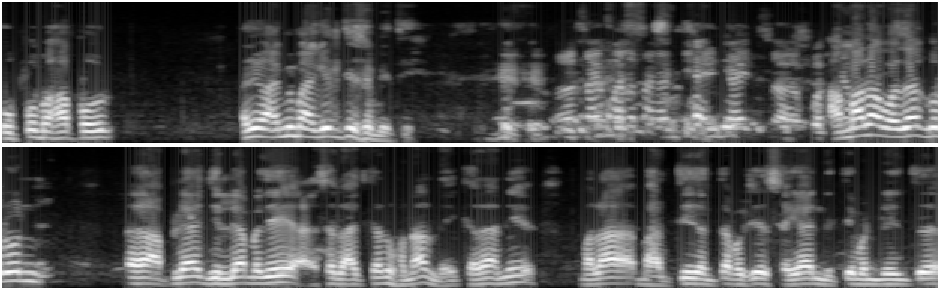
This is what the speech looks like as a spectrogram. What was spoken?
उपमहापौर आणि आम्ही मागेल ती समिती. आम्हाला वजा करून आपल्या जिल्ह्यामध्ये असं राजकारण होणार नाही. कारण आणि मला भारतीय जनता पक्षाच्या सगळ्या नेतेमंडळींचं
